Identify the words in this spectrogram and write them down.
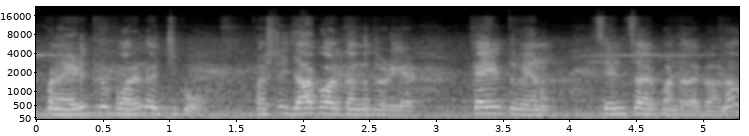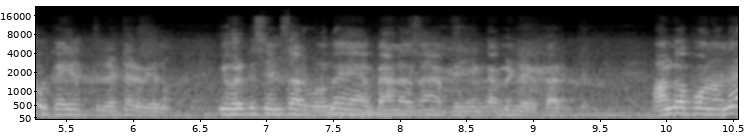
இப்போ நான் எடுத்துகிட்டு போகிறேன்னு வச்சுக்கோ. ஃபஸ்ட்டு ஜாகுவார் தங்கத்துடைய கையெழுத்து வேணும். சென்சார் பண்ணுறதுக்கான ஒரு கையெழுத்து லெட்டர் வேணும். இவருக்கு சென்சார் கொடுங்க. என் பேனர் தான் அப்படி என் கம்பெனியில் இருக்காருட்டு அங்கே போனோன்னே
